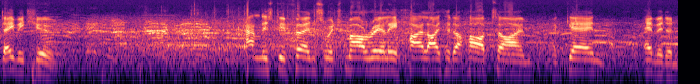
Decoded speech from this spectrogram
David Hulme. Hanley's defence, which Mal really highlighted at half-time, again evident.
